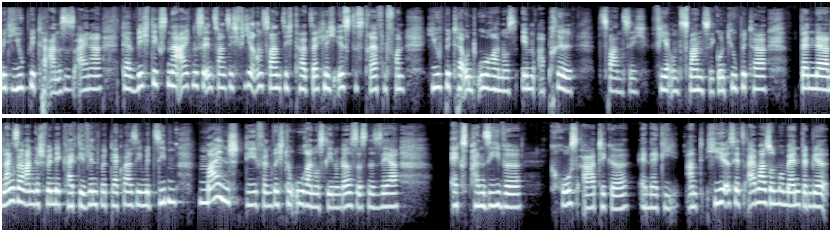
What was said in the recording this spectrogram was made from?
mit Jupiter an. Es ist einer der wichtigsten Ereignisse in 2024. Tatsächlich ist das Treffen von Jupiter und Uranus im April 2024. Und Jupiter wenn der dann langsam an Geschwindigkeit gewinnt, wird der quasi mit sieben Meilenstiefeln Richtung Uranus gehen. Und das ist eine sehr expansive großartige Energie. Und hier ist jetzt einmal so ein Moment, wenn wir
